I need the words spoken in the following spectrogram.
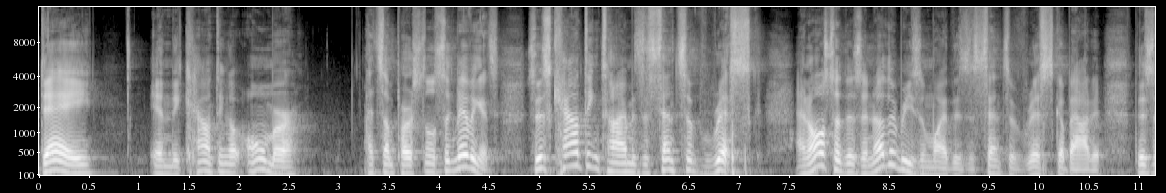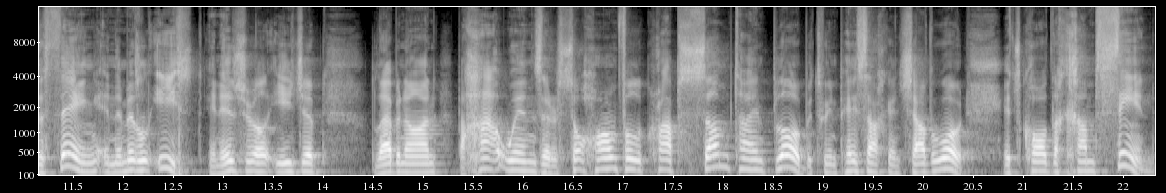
day in the counting of Omer had some personal significance. So, this counting time is a sense of risk. And also, there's another reason why there's a sense of risk about it. There's a thing in the Middle East, in Israel, Egypt, Lebanon, the hot winds that are so harmful to crops sometimes blow between Pesach and Shavuot. It's called the Khamsin.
